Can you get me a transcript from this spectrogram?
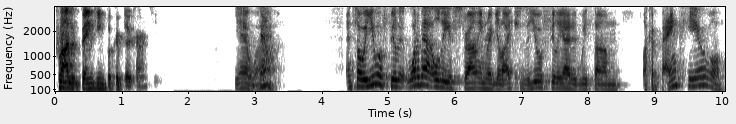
private banking for cryptocurrency Yeah, wow. Okay. And so, are you affiliate? What about all the Australian regulations? Are you affiliated with um like a bank here, or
